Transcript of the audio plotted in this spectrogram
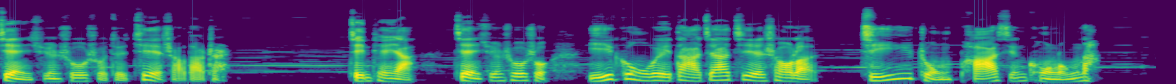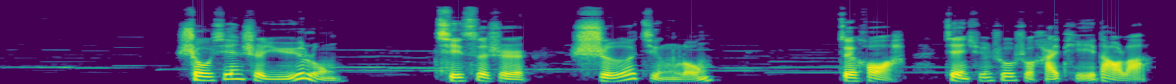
建勋叔叔就介绍到这儿。今天呀，建勋叔叔一共为大家介绍了几种爬行恐龙呢？首先是鱼龙，其次是蛇颈龙，最后啊，建勋叔叔还提到了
